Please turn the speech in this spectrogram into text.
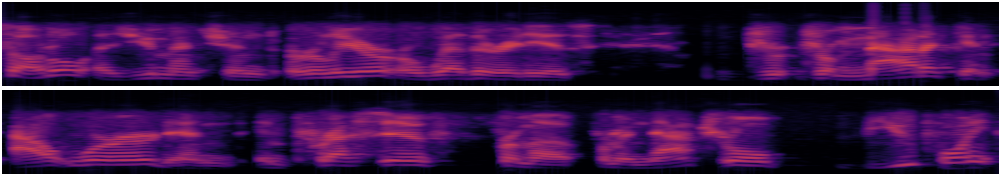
subtle, as you mentioned earlier, or whether it is dr- dramatic and outward and impressive from a from a natural viewpoint,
